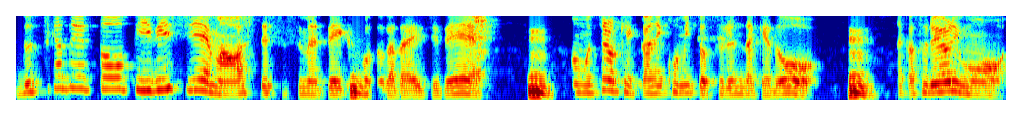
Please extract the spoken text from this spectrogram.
どっちかというと PDCA 回して進めていくことが大事で、うん。もちろん結果にコミットするんだけどうん。なんかそれよりも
